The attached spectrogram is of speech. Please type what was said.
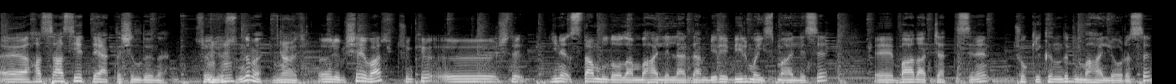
e, hassasiyetle yaklaşıldığını söylüyorsun değil mi? Evet. Öyle bir şey var. Çünkü e, işte yine İstanbul'da olan mahallelerden biri 1 Mayıs Mahallesi. E, Bağdat Caddesi'nin çok yakınında bir mahalle orası.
